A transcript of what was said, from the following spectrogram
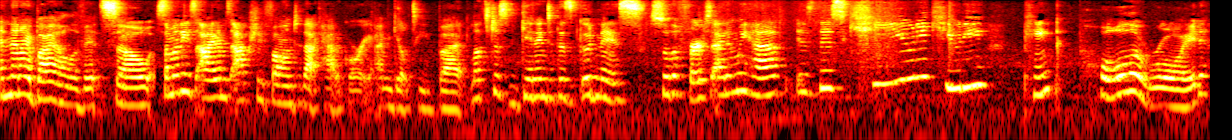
And then I buy all of it. So some of these items actually fall into that category. I'm guilty, but let's just get into this goodness. So the first item we have is this cutie cutie pink Polaroid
